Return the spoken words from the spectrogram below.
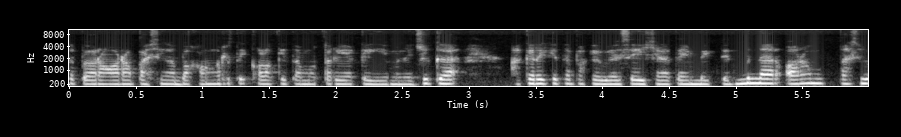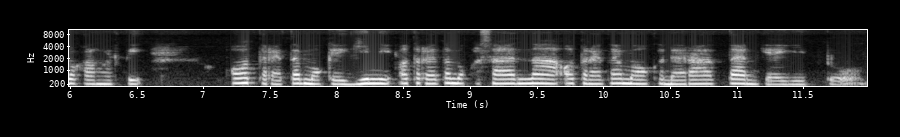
tapi orang-orang pasti nggak bakal ngerti kalau kita mau teriak kayak gimana juga. Akhirnya kita pakai bahasa isyarat yang baik dan benar orang pasti bakal ngerti oh ternyata mau kayak gini oh ternyata mau ke sana oh ternyata mau ke daratan kayak gitu.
